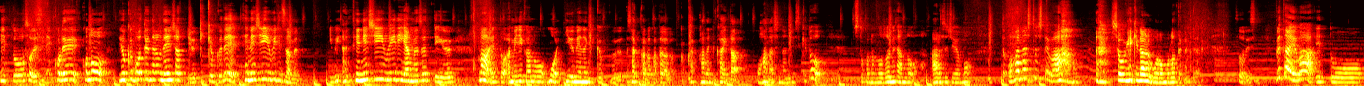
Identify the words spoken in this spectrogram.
えっと、そうですね。これ、この欲望という名の電車っていう戯曲で、テネシー・ウィリザム、テネシー・ウィリアムズっていう、まあ、えっと、アメリカのもう有名な戯曲作家の方がかかなり書いたお話なんですけど、ちょっとこののぞみさんのあらすじをも。お話としては、衝撃のあるものものって書いてある。そうですね。舞台は、えっと、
